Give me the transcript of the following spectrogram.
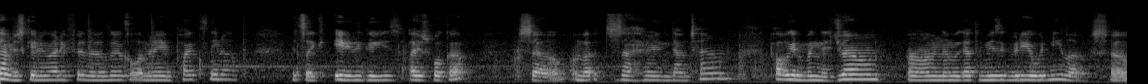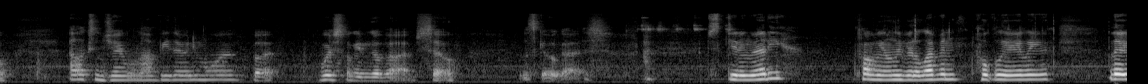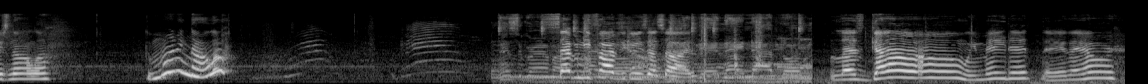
yeah, I'm just getting ready for the Lyrical Lemonade park cleanup. It's like 80 degrees. I just woke up, so I'm about to start heading downtown. Probably gonna bring the drone, um, and then we got the music video with Nilo. So Alex and Jay will not be there anymore, but we're still getting good vibes. So let's go, guys. Just getting ready. Probably gonna at 11, hopefully earlier. There's Nala. Good morning, Nala. 75 degrees outside. Let's go. We made it. There they are.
